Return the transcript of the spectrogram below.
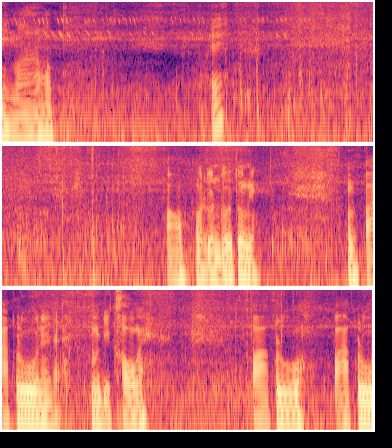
ไม่มาครับ เอ๊ะเอามาลุนดูตรงนี้ มันปากรูเนี่ยแหละ มันที่เขาไหม ปากรู ปากรู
